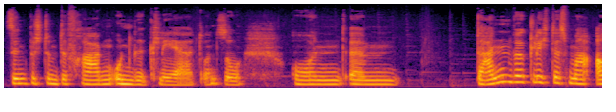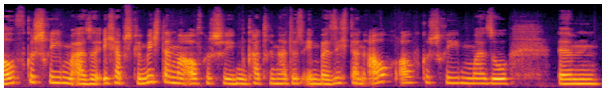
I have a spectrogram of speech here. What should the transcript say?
sind bestimmte Fragen ungeklärt und so. Und ähm, dann wirklich das mal aufgeschrieben. Also ich habe es für mich dann mal aufgeschrieben. Katrin hat es eben bei sich dann auch aufgeschrieben. Mal so, ähm,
